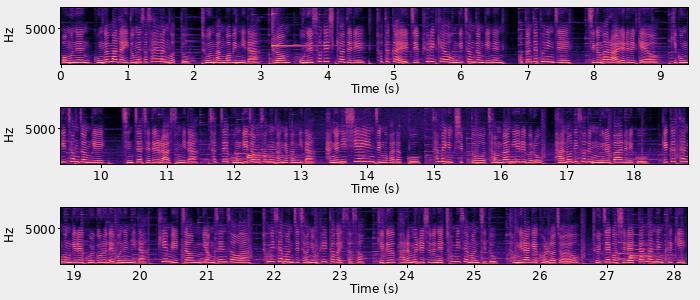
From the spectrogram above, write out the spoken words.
머무는 공간마다 이동해서 사용하는 것도 좋은 방법입니다. 그럼 오늘 소개시켜드릴 초특가 LG 퓨 리케어 공기청정기는 어떤 제품인지 지금 바로 알려드릴게요. 기 공기청정기 진짜 제대로 나왔습니다. 첫째 공기 정화 성능 강력합니다. 당연히 CA 인증도 받았고 360도 전방위 일입으로 반 어디서든 공기를 빨아들이고 깨끗한 공기를 골고루 내보냅니다. PM 1.0 센서와 초미세먼지 전용 필터가 있어서 길급 바람물질 수준의 초미세먼지도 정밀하게 걸러져요. 둘째 거실에 딱 맞는 크기,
